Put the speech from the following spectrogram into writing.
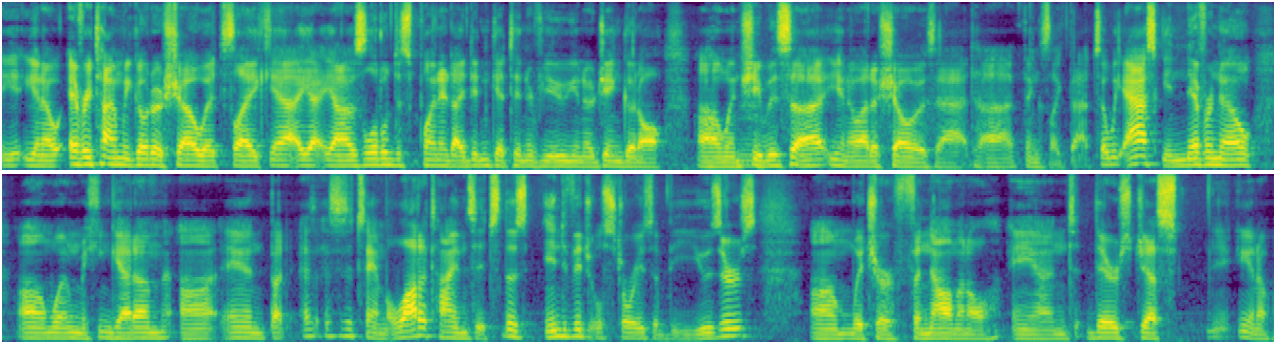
You know, every time we go to a show, it's like, yeah, yeah, yeah I was a little disappointed I didn't get to interview, you know, Jane Goodall uh, when mm. she was, uh, you know, at a show I was at, uh, things like that. So we ask, you never know um, when we can get them. Uh, and but as, as I said, Sam, a lot of times it's those individual stories of the users, um, which are phenomenal. And there's just, you know,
